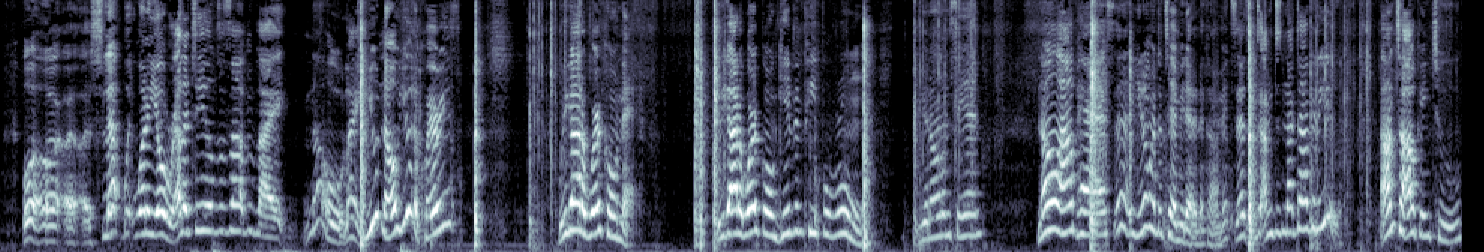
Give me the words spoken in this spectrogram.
or, or, or slept with one of your relatives or something. Like, no, like you know, you're an Aquarius. We got to work on that. We got to work on giving people room. You know what I'm saying? No, I'll pass. Uh, you don't have to tell me that in the comments. I'm just not talking to you. I'm talking to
